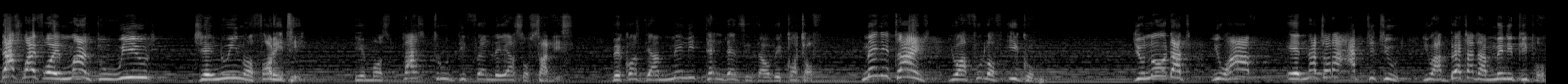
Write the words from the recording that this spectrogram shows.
That's why for a man to wield genuine authority, he must pass through different layers of service because there are many tendencies that will be cut off. Many times you are full of ego. You know that you have a natural aptitude. You are better than many people.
